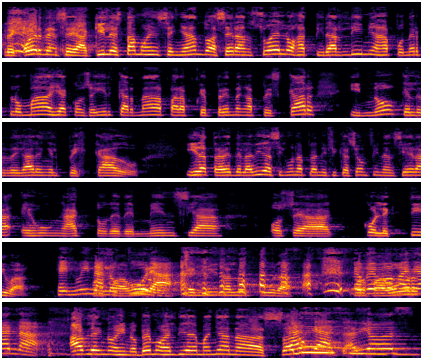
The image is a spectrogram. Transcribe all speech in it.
Recuérdense, aquí le estamos enseñando a hacer anzuelos, a tirar líneas, a poner plomadas y a conseguir carnada para que aprendan a pescar y no que le regalen el pescado. Ir a través de la vida sin una planificación financiera es un acto de demencia, o sea, colectiva. Genuina locura. genuina locura. nos vemos mañana. Háblennos y nos vemos el día de mañana. ¡Salud! Gracias, adiós.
